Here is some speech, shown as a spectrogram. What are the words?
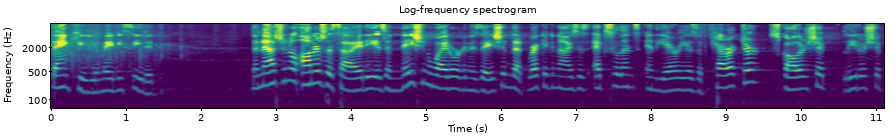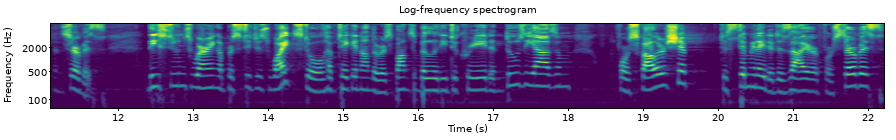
Thank you. You may be seated. The National Honor Society is a nationwide organization that recognizes excellence in the areas of character, scholarship, leadership, and service. These students wearing a prestigious white stole have taken on the responsibility to create enthusiasm for scholarship, to stimulate a desire for service,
